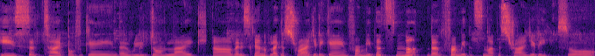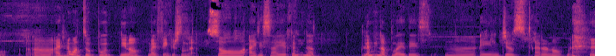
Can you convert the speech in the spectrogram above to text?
is a type of game that I really don't like. Uh, that is kind of like a strategy game. For me, that's not that. For me, that's not a strategy. So uh, I didn't want to put you know my fingers on that. So I decided let me not let me not play this uh, and just I don't know.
